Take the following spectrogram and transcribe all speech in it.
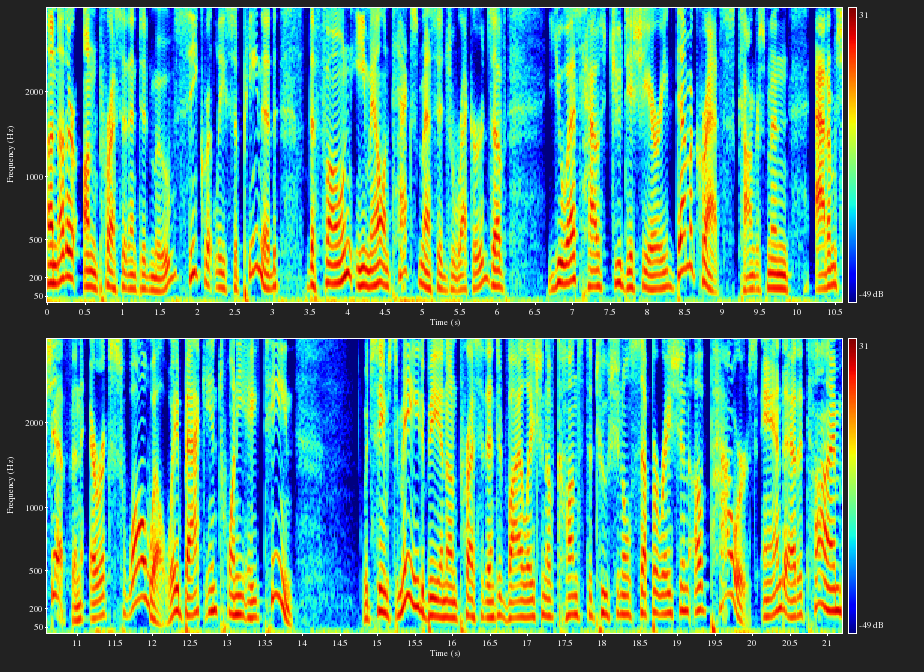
another unprecedented move, secretly subpoenaed the phone, email, and text message records of U.S. House Judiciary Democrats, Congressman Adam Schiff and Eric Swalwell, way back in 2018 which seems to me to be an unprecedented violation of constitutional separation of powers, and at a time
